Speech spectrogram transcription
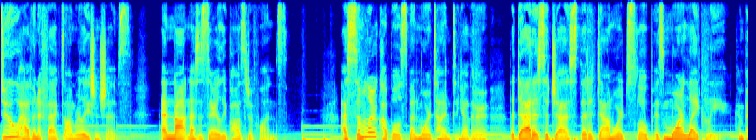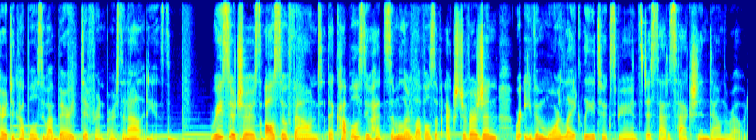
do have an effect on relationships, and not necessarily positive ones. As similar couples spend more time together, the data suggests that a downward slope is more likely compared to couples who have very different personalities. Researchers also found that couples who had similar levels of extroversion were even more likely to experience dissatisfaction down the road.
